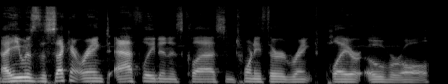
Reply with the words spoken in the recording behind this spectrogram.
Uh, he was the second ranked athlete in his class and 23rd ranked player overall.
